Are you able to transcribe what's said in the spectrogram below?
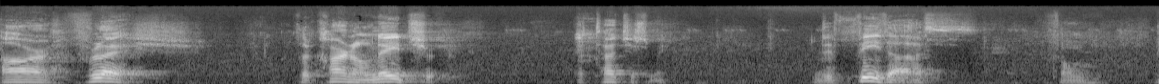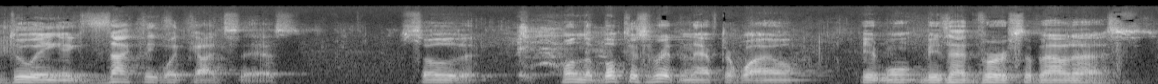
our flesh the carnal nature that touches me, defeat us from doing exactly what God says. So that when the book is written after a while, it won't be that verse about us.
